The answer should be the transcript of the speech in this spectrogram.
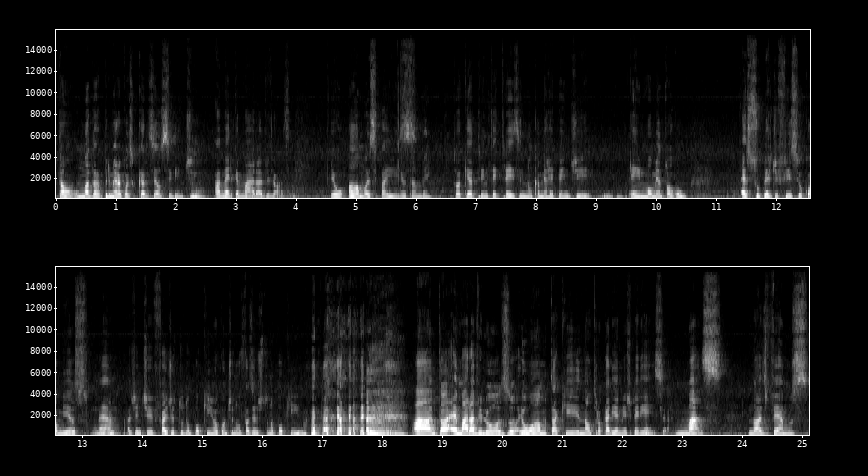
Então, uma da primeira coisa que eu quero dizer é o seguinte: hum. a América é maravilhosa. Eu amo esse país. Eu também. Estou aqui há 33 e nunca me arrependi em momento algum. É super difícil o começo, uhum. né? A gente faz de tudo um pouquinho, eu continuo fazendo de tudo um pouquinho. ah, então é maravilhoso, eu amo estar aqui, não trocaria a minha experiência. Mas nós vemos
